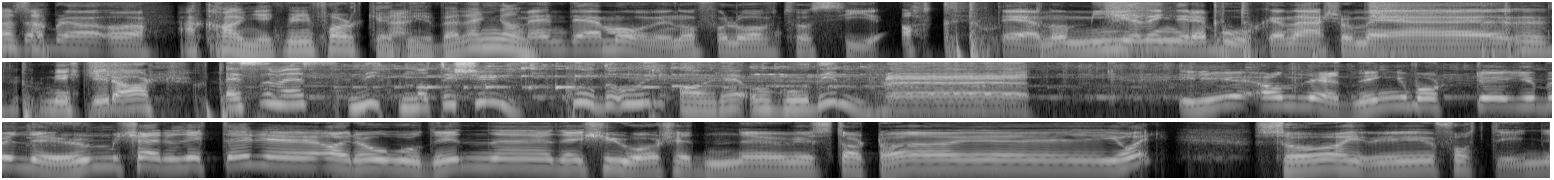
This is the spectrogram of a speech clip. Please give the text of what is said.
altså. altså. Jeg kan ikke min folkebibel engang. Men det må vi nå få lov til å si at det er noe mye i den der boken der som er øh, mye rart. SMS 1987. Kodeord Are og Godin. I anledning vårt eh, jubileum, kjære lytter, eh, Are og Odin, eh, det er 20 år siden vi starta i år, så har vi fått inn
